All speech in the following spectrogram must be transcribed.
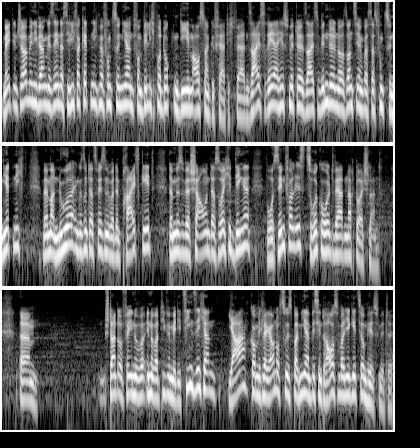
Made in Germany, wir haben gesehen, dass die Lieferketten nicht mehr funktionieren von Billigprodukten, die im Ausland gefertigt werden. Sei es Reha-Hilfsmittel, sei es Windeln oder sonst irgendwas, das funktioniert nicht. Wenn man nur im Gesundheitswesen über den Preis geht, dann müssen wir schauen, dass solche Dinge, wo es sinnvoll ist, zurückgeholt werden nach Deutschland. Ähm, Standort für innovative Medizin sichern, ja, komme ich gleich auch noch zu, ist bei mir ein bisschen draußen, weil hier geht es ja um Hilfsmittel.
